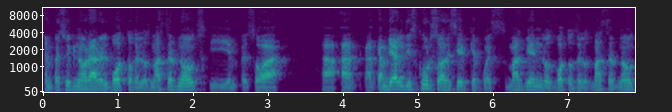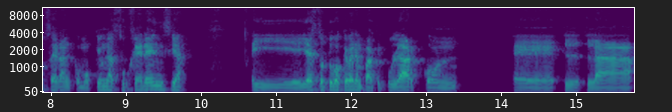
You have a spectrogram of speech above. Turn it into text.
empezó a ignorar el voto de los masternodes y empezó a, cambiar el discurso, a decir que pues más bien los votos de los masternodes eran como que una sugerencia y, esto tuvo que ver en particular con eh, la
